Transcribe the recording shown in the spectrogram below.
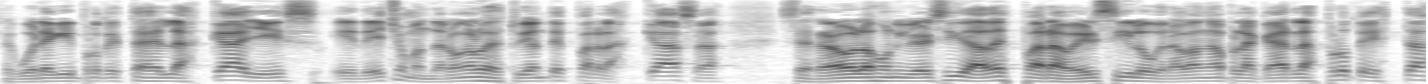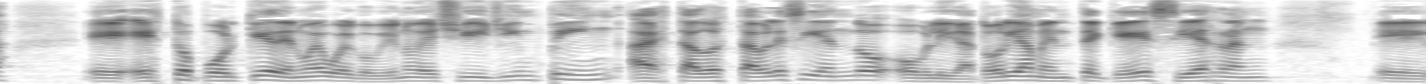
Recuerda que hay protestas en las calles. Eh, de hecho, mandaron a los estudiantes para las casas, cerraron las universidades para ver si lograban aplacar las protestas. Eh, esto porque, de nuevo, el gobierno de Xi Jinping ha estado estableciendo obligatoriamente que cierran eh,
